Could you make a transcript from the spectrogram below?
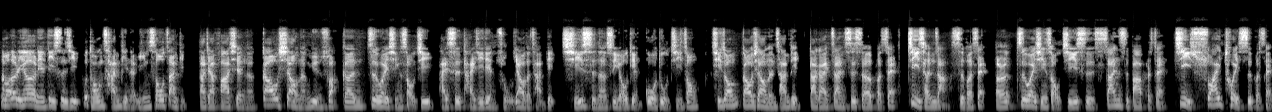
那么，二零二二年第四季不同产品的营收占比，大家发现呢，高效能运算跟智慧型手机还是台积电主要的产品。其实呢，是有点过度集中。其中高效能产品大概占四十二 percent，即成长十 percent，而智慧型手机是三十八 percent，即衰退四 percent。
